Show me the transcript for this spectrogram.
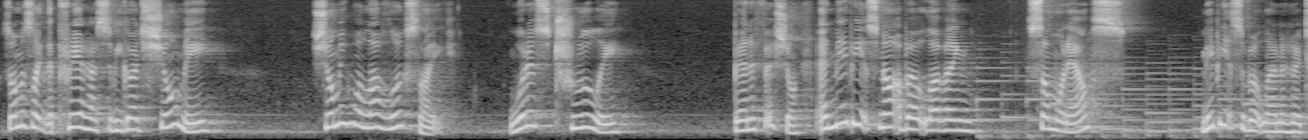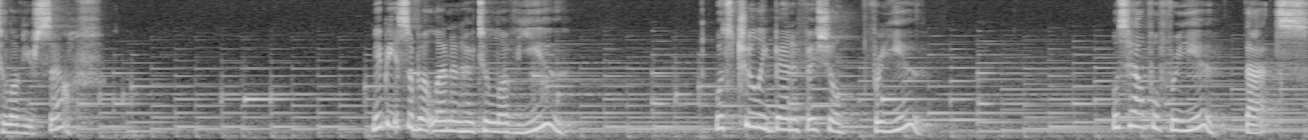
It's almost like the prayer has to be God, show me, show me what love looks like. What is truly beneficial? And maybe it's not about loving someone else, maybe it's about learning how to love yourself. Maybe it's about learning how to love you. What's truly beneficial for you? What's helpful for you? That's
